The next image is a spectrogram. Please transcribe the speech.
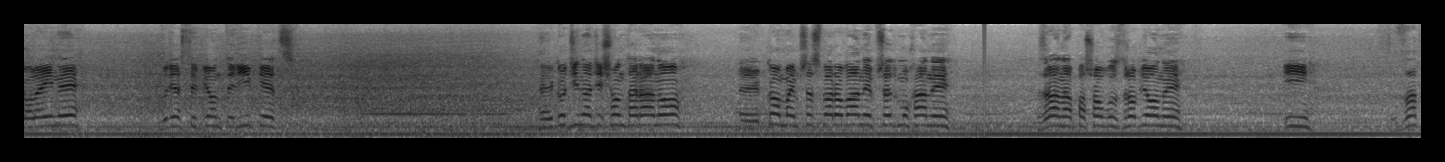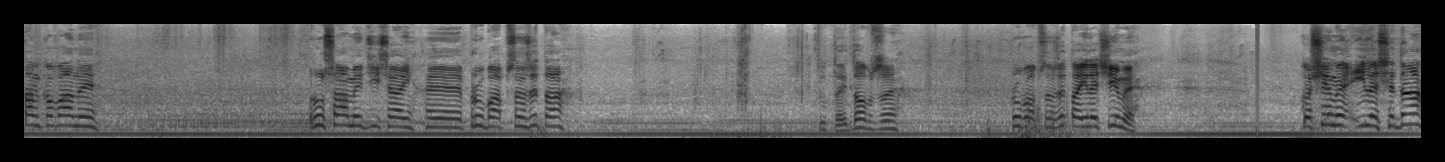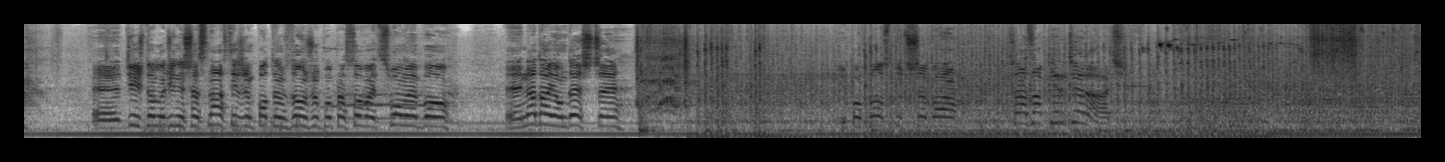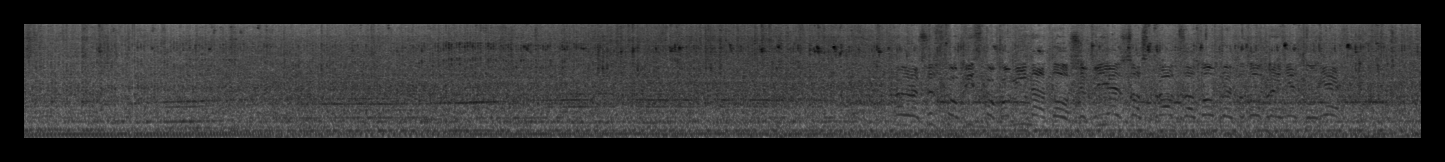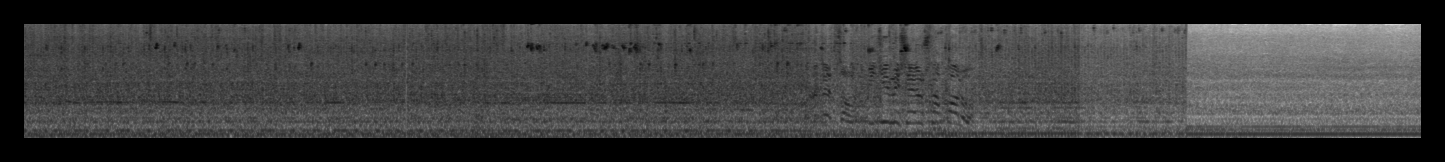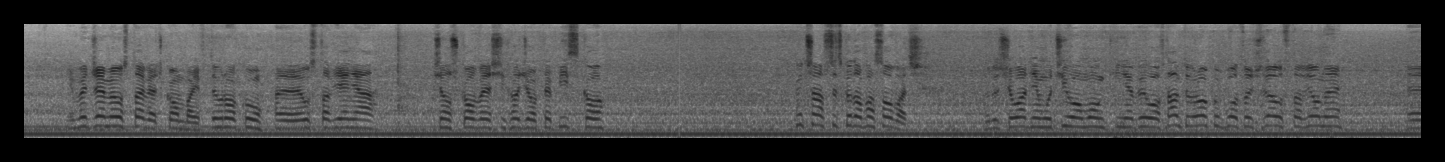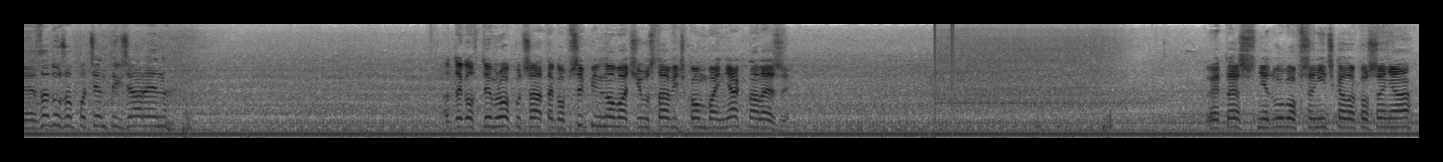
kolejny 25 lipiec. E, Godzina 10 rano. E, Kombajn przesmarowany, przedmuchany Z rana paszowu zrobiony I zatankowany. Ruszamy dzisiaj e, Próba przężyta. Tutaj dobrze. Próba przężyta i lecimy. Kosimy ile się da Gdzieś do godziny 16 Żebym potem zdążył poprasować słomę Bo e, nadają deszcze. I po prostu trzeba Trzeba zapierdzielać Ale wszystko blisko komina To się wyjeżdża, sprawdza Dobre to dobre, nie to nie Także co, widzimy się już na polu. Nie będziemy ustawiać kombajn. W tym roku e, ustawienia książkowe, jeśli chodzi o klepisko. No i trzeba wszystko dopasować. Żeby się ładnie muciło, mąki nie było. W tamtym roku było coś źle ustawione. E, za dużo pociętych ziaren. Dlatego w tym roku trzeba tego przypilnować i ustawić kombajn jak należy. Tutaj też niedługo pszeniczka do koszenia.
